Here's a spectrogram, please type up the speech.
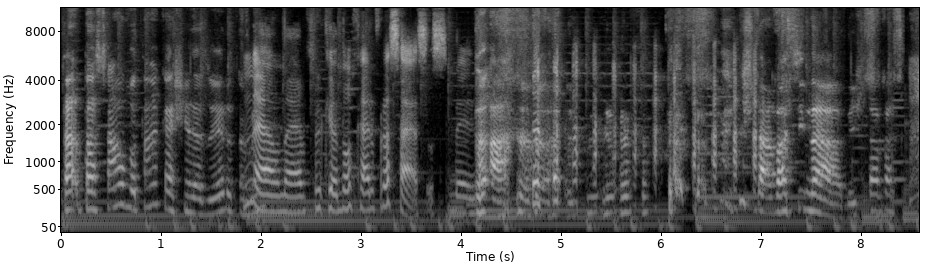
Tá, tá salvo? Tá na caixinha da zoeira também? Não, né? Porque eu não quero processos. Beijo. Ah. está vacinado, está vacinado.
